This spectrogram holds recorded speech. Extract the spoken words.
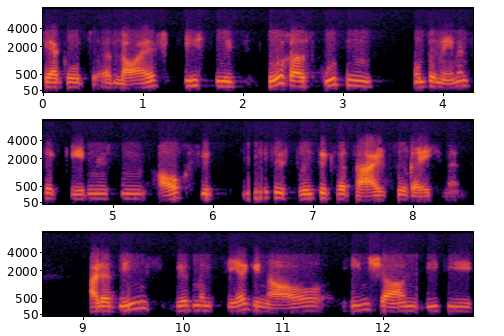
sehr gut äh, läuft, ist mit durchaus guten Unternehmensergebnissen auch für dieses dritte Quartal zu rechnen. Allerdings wird man sehr genau hinschauen, wie die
